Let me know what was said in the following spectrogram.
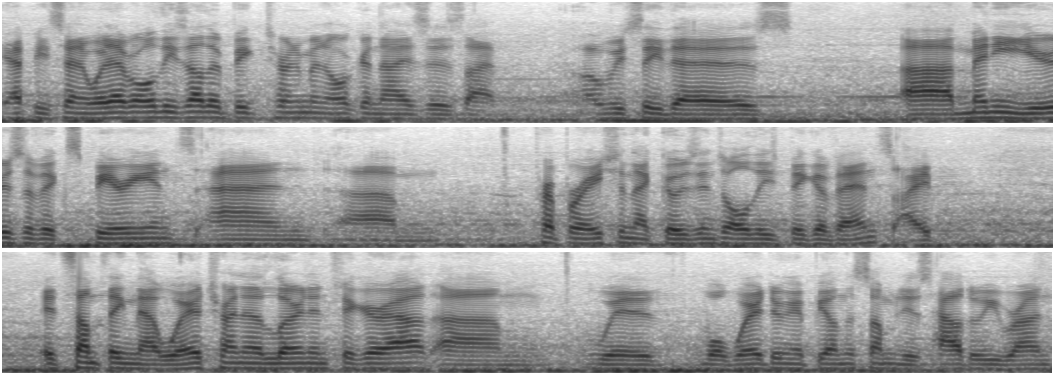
Epicenter, whatever, all these other big tournament organizers, I, obviously there's uh, many years of experience and um, preparation that goes into all these big events. I, it's something that we're trying to learn and figure out um, with what we're doing at Beyond the Summit is how do we run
